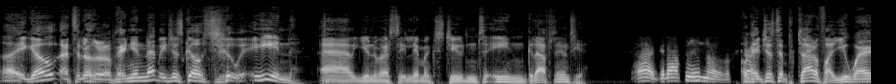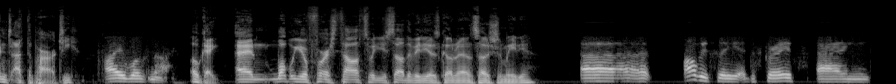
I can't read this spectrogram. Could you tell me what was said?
There you go. That's another opinion. Let me just go to Ian, uh, University Limerick student. Ian, good afternoon to you. Uh, good afternoon. Okay, just to clarify, you weren't at the party. I was not. Okay, and what were your first thoughts when you saw the videos going around on social media? Uh, obviously, a disgrace and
